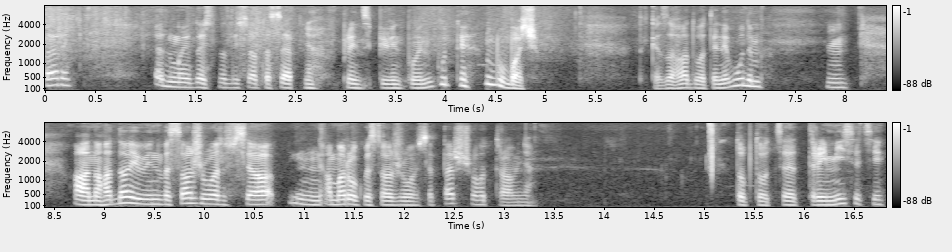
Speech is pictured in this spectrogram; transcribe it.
перець. Я думаю, десь на 10 серпня, в принципі, він повинен бути. Ну, побачимо. Таке загадувати не будемо. А нагадаю, він висаджувався, амарок висаджувався 1 травня. Тобто це 3 місяці.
